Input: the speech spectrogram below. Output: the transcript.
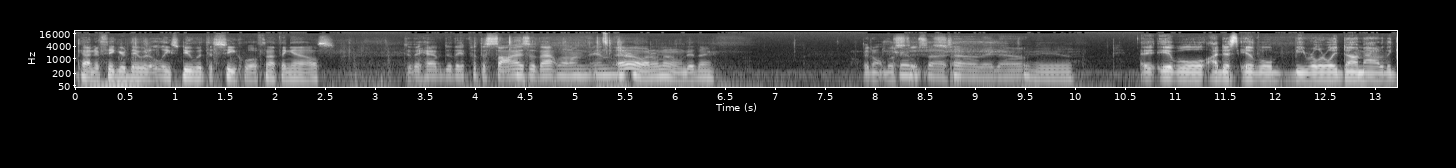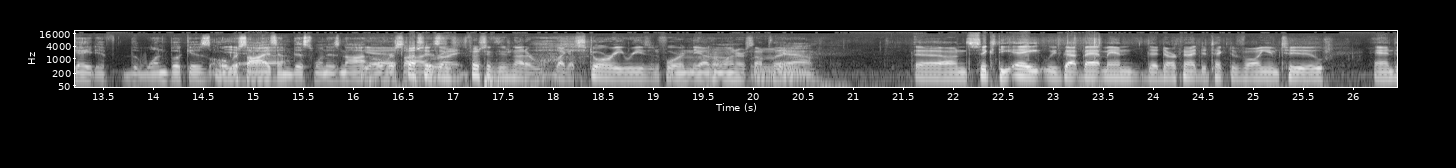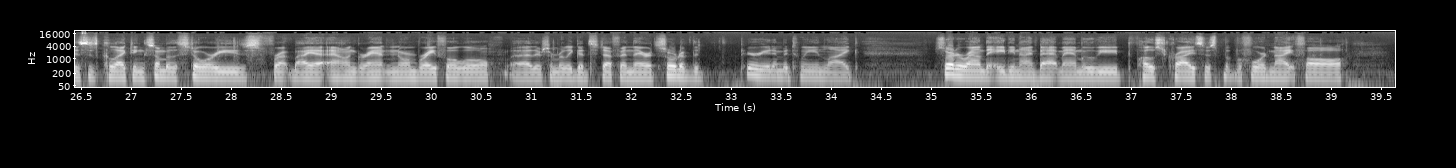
kind of figured they would at least do with the sequel, if nothing else. do they have? Do they put the size of that one in there? Oh, I don't know, did they? They don't list Trim it. size, so- huh? They don't. Yeah. It, it will. I just. It will be really, really dumb out of the gate if the one book is oversized Yeah. and this one is not yeah, oversized. especially if, there's, Right. especially if there's not a like a story reason for it in the other one or something. yeah. uh, on 68, we've got Batman: The Dark Knight Detective Volume Two, and this is collecting some of the stories from, by uh, Alan Grant and Norm Breyfogle. Uh, there's some really good stuff in there. It's sort of the period in between, like sort of around the '89 Batman movie, post-crisis, but before Nightfall.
